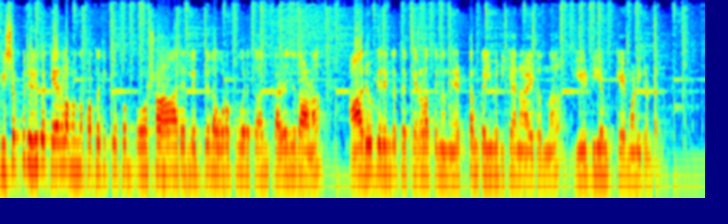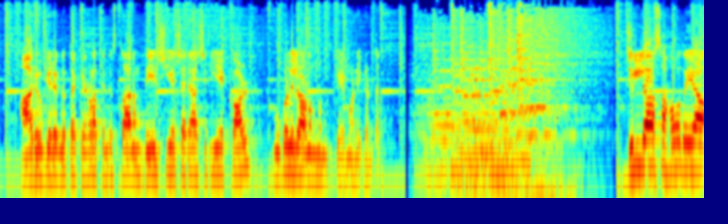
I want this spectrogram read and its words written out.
വിശപ്പ് രഹിത കേരളം എന്ന പദ്ധതിക്കൊപ്പം പോഷകാഹാര ലഭ്യത ഉറപ്പുവരുത്താൻ കഴിഞ്ഞതാണ് ആരോഗ്യരംഗത്ത് കേരളത്തിന് നേട്ടം കൈവരിക്കാനായതെന്ന് A D M K Manikandan. ആരോഗ്യരംഗത്ത് കേരളത്തിന്റെ സ്ഥാനം ദേശീയ ശരാശരിയേക്കാൾ മുകളിലാണെന്നും കെ മണികണ്ഠൻ. ജില്ലാ സഹോദയ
